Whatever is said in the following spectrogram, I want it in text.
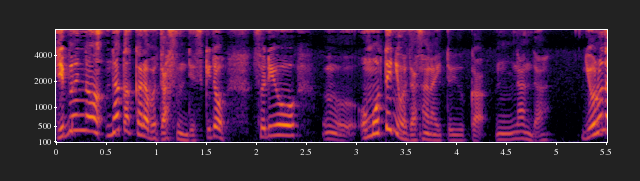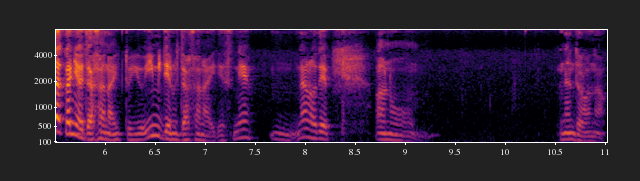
自分の中からは出すんですけど、それを、うん、表には出さないというか、うん、なんだ、世の中には出さないという意味での出さないですね。うん、なので、あの、なんだろうな、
